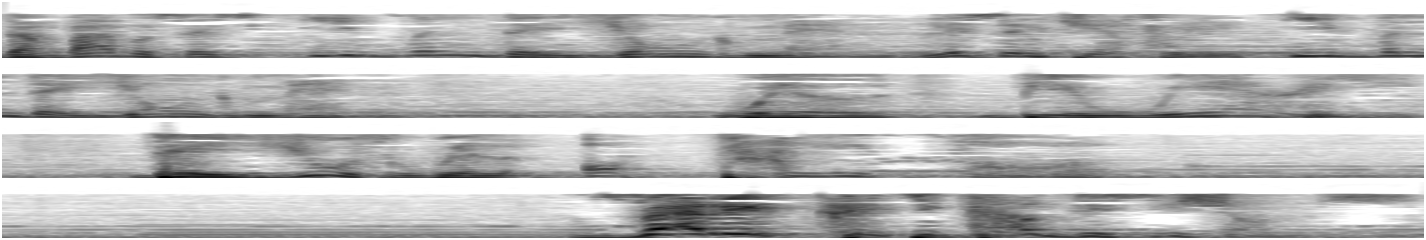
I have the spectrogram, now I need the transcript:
The Bible says, even the young men, listen carefully, even the young men will be weary. The youth will utterly fall. Very critical decisions.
